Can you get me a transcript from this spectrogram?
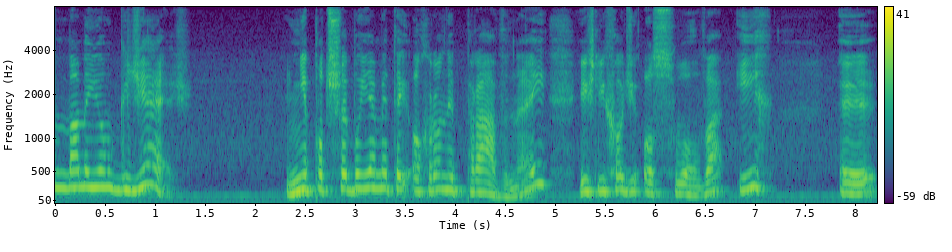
mamy ją gdzieś. Nie potrzebujemy tej ochrony prawnej, jeśli chodzi o słowa, ich, y,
